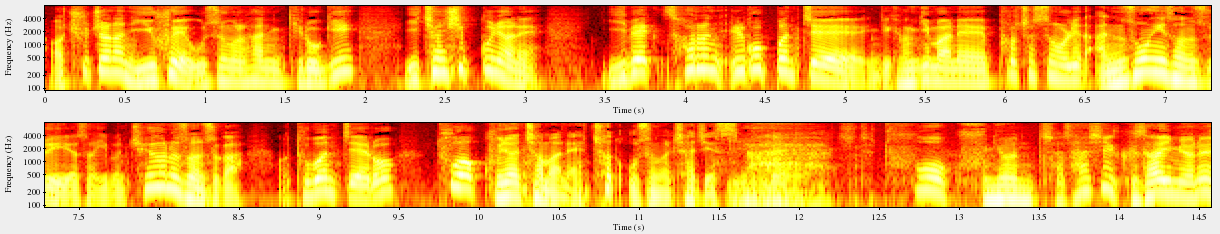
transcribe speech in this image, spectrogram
어, 출전한 이후에 우승을 한 기록이 2019년에 237번째 이제 경기 만에 프로 첫 승을 올린 안송희 선수에 이어서 이번 최은우 선수가 어, 두 번째로 투어 9년 차 만에 첫 우승을 차지했습니다. 네, 진짜 투어 9년 차. 사실 그 사이면은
